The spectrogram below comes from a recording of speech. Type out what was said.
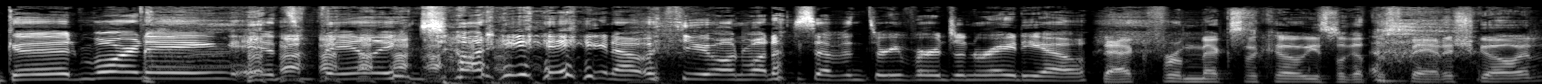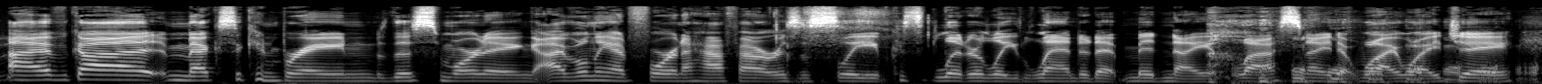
good morning. It's Bailey and Johnny hanging out with you on 1073 Virgin Radio. Back from Mexico, you still got the Spanish going? I've got Mexican brain this morning. I've only had four and a half hours of sleep because literally landed at midnight last night at YYJ.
